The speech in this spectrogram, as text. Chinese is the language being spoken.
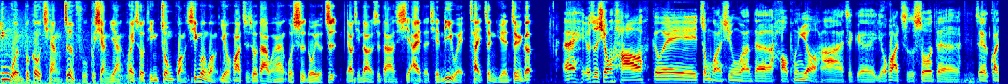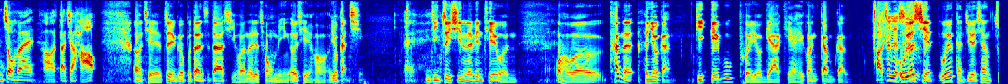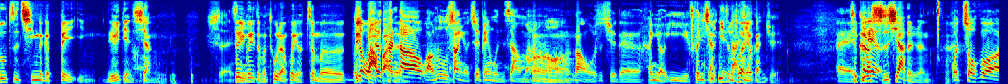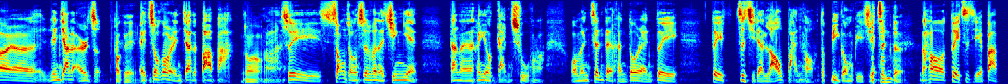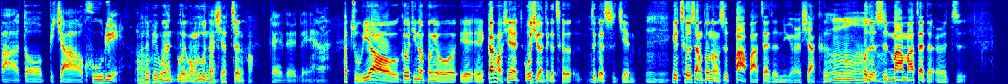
新闻不够呛，政府不像样。欢迎收听中广新闻网有话直说。大家晚安，我是罗有志。邀请到的是大家喜爱的前立委蔡正元，正元哥。哎，有志兄好，各位中广新闻网的好朋友啊，这个有话直说的这个观众们啊，大家好。而且正元哥不但是大家喜欢，而且聪明，而且哈有感情。哎，你最新的那篇贴文，哇，我看了很有感，给给不陪有压起来，一关尴尬。啊，这个我有写，我有感觉像朱自清那个背影，有一点像。是，这一个你怎么突然会有这么？不是，我就看到网络上有这篇文章嘛，哦，那我是觉得很有意义，分享。你怎么突然有感觉？哎，是看到时下的人。我做过人家的儿子，OK，哎，做过人家的爸爸，哦啊，所以双重身份的经验，当然很有感触哈。我们真的很多人对。对自己的老板哈都毕恭毕敬，真的。然后对自己的爸爸都比较忽略。哇，那篇文文网络文章写的真好。对对对哈。他主要各位听众朋友也也刚好现在我喜欢这个车这个时间，嗯，因为车上通常是爸爸载着女儿下课，嗯，或者是妈妈载着儿子。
